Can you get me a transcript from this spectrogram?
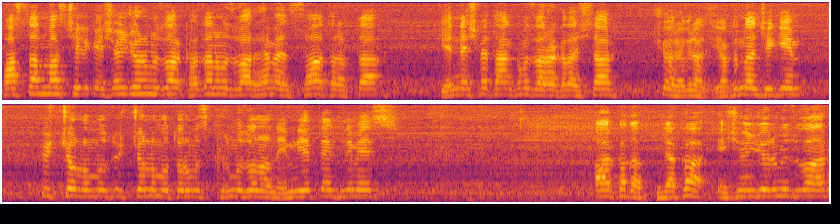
Paslanmaz çelik eşanjörümüz var. Kazanımız var. Hemen sağ tarafta genleşme tankımız var arkadaşlar. Şöyle biraz yakından çekeyim. 3 yolumuz, 3 yollu motorumuz, kırmızı olan emniyet ventilimiz. Arkada plaka eşanjörümüz var.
